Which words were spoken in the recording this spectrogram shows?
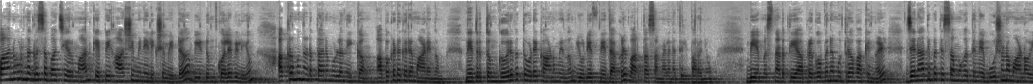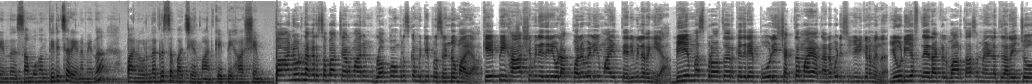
പാനൂർ നഗരസഭാ chairman K P ഹാഷിമിനെ ലക്ഷ്യമിട്ട് വീണ്ടും കൊലവിളിയും അക്രമം നടത്താനുമുള്ള നീക്കം അപകടകരമാണെന്നും നേതൃത്വം ഗൗരവത്തോടെ കാണുമെന്നും യു നേതാക്കൾ വാർത്താ സമ്മേളനത്തിൽ പറഞ്ഞു. ബി നടത്തിയ പ്രകോപന മുദ്രാവാക്യങ്ങൾ ജനാധിപത്യ സമൂഹത്തിന് ഭൂഷണമാണോ എന്ന് സമൂഹം തിരിച്ചറിയണമെന്ന് പാനൂർ നഗരസഭാ chairman K P Hashim. Panoor നഗരസഭാ ചെയർമാനും ബ്ലോക്ക് കോൺഗ്രസ് കമ്മിറ്റി പ്രസിഡന്റുമായ കെ പി ഹാഷിമിനെതിരെയുള്ള കൊലവിളിയുമായി തെരുവിലിറങ്ങിയ ബി പ്രവർത്തകർക്കെതിരെ പോലീസ് ശക്തമായ നടപടി സ്വീകരിക്കണമെന്ന് യു നേതാക്കൾ സമ്മേളനത്തിൽ അറിയിച്ചു.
